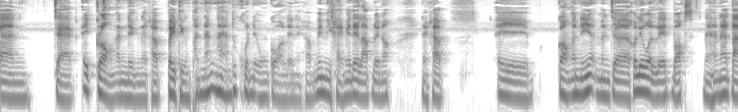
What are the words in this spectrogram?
การแจกไอ้กล่องอันหนึ่งนะครับ ไปถึงพนักงานทุกคนในองค์กรเลยนะครับ ไม่มีใครไม่ได้รับเลยเนาะนะครับไอ้กล่องอันนี้มันจะเขาเรียกว่า red box นะฮะหน้าตา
